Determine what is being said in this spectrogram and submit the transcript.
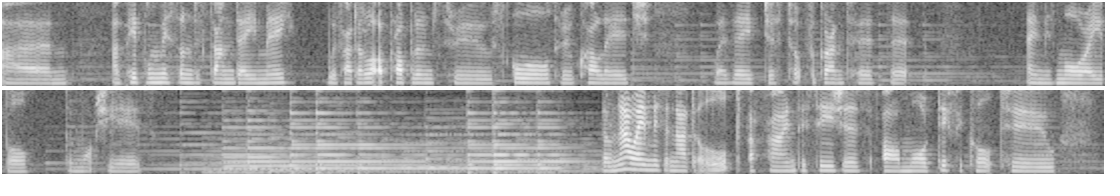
um, and people misunderstand Amy. We've had a lot of problems through school, through college, where they've just took for granted that Amy's more able than what she is. So now Amy's an adult, I find the seizures are more difficult to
